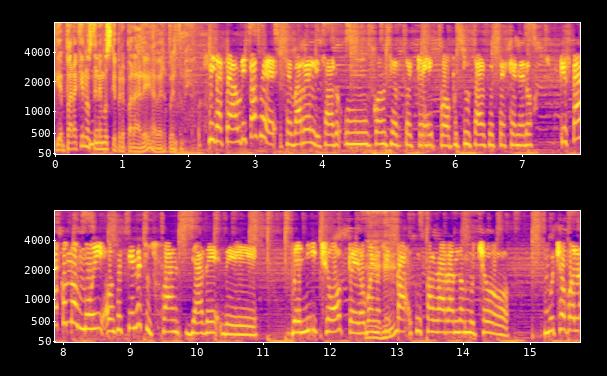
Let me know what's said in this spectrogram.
¿Qué- ¿Para qué nos tenemos que preparar, eh? A ver, cuéntame. Fíjate, ahorita se, se va a realizar un concierto de K-pop, tú sabes, este género, que está como muy, o sea, tiene sus fans ya de, de, de nicho, pero bueno, sí, está, sí está agarrando mucho mucho vuelo,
